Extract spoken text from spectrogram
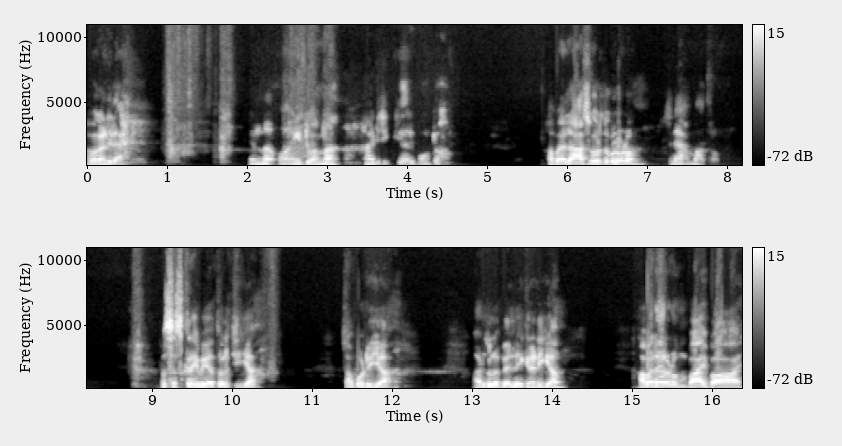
അപ്പോൾ കണ്ടില്ലേ? എണ്ണ വാങ്ങിയിട്ട് വന്ന അടിച്ച് കയറി പോട്ടോ. അപ്പോൾ എല്ലാ സുഹൃത്തുക്കളോടും സ്നേഹം മാത്രം. അപ്പോൾ സബ്സ്ക്രൈബ് ചെയ്യാത്തവർ ചെയ്യുക സപ്പോർട്ട് ചെയ്യുക. അടുത്തുള്ള ബെല്ലൈക്കൻ അടിക്കാം. അപ്പോൾ എല്ലാവരോടും ബായ് ബായ്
